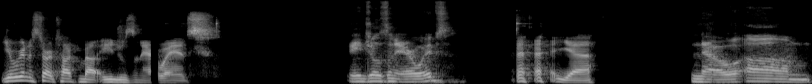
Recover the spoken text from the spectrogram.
You were going to start talking about angels and airwaves. Angels and Airwaves? yeah. No. Um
